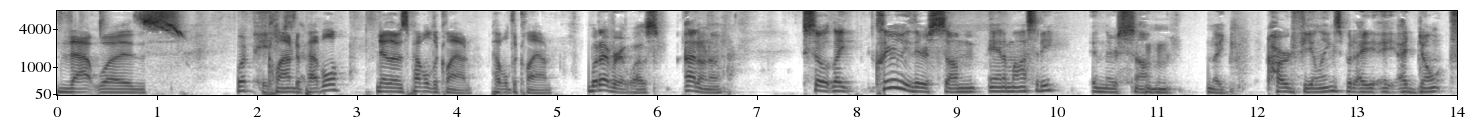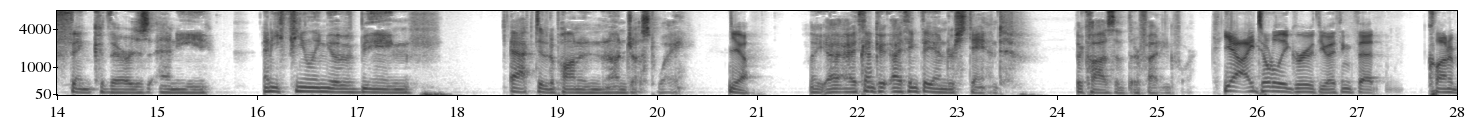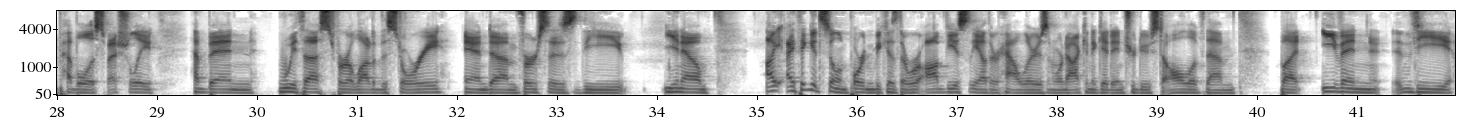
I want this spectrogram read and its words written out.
that was What page? Clown to? Pebble. No, that was Pebble to Clown. Pebble to Clown. whatever it was. I don't know. So like clearly there's some animosity and there's some like hard feelings, but I I- I don't think there's any any feeling of being acted upon in an unjust way. Yeah. Like I, I think I think they understand the cause that they're fighting for. Yeah, I totally agree with you. I think that Clown and Pebble, especially, have been with us for a lot of the story, and um, versus the, you know, I, I think it's still important because there were obviously other howlers and we're not going to get introduced to all of them. But even the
